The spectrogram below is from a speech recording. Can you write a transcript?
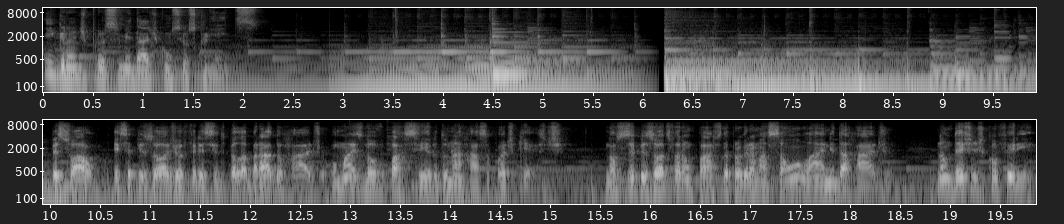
e grande proximidade com seus clientes. Pessoal, esse episódio é oferecido pela Brado Rádio, o mais novo parceiro do Na Raça Podcast. Nossos episódios farão parte da programação online da rádio. Não deixem de conferir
